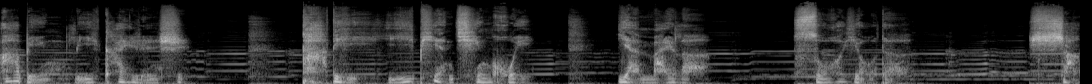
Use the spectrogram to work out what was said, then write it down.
阿炳离开人世。地一片清灰，掩埋了所有的伤。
